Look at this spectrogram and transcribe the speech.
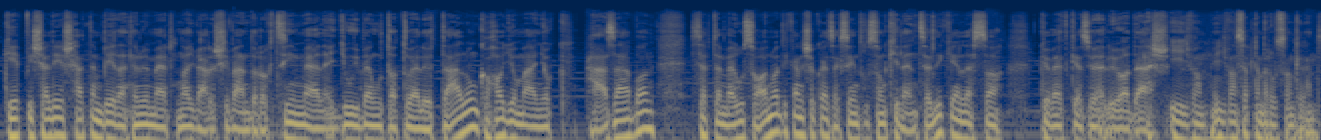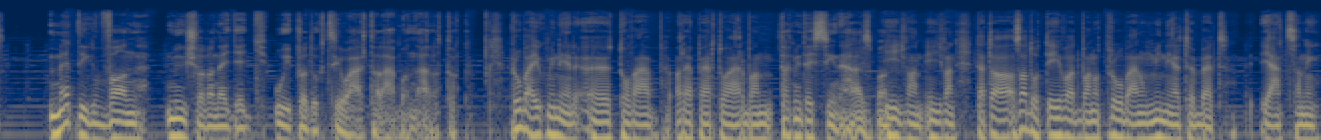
képviselés, hát nem véletlenül, mert Nagyvárosi Vándorok címmel egy új bemutató előtt állunk a Hagyományok házában, szeptember 23-án, és akkor ezek szerint 29-én lesz a következő előadás. Így van, így van, szeptember 29 meddig van műsoron egy-egy új produkció általában nálatok? Próbáljuk minél ö, tovább a repertoárban. Tehát, mint egy színházban? Így van, így van. Tehát az adott évadban ott próbálunk minél többet játszani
